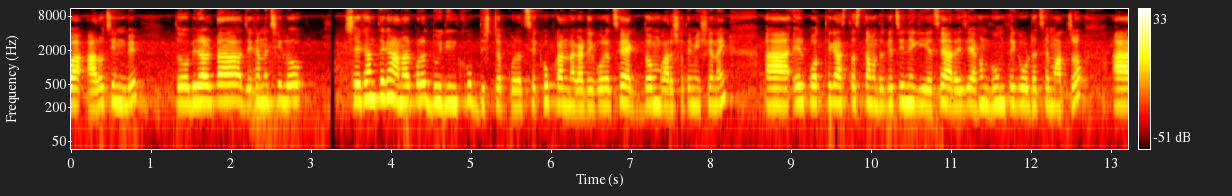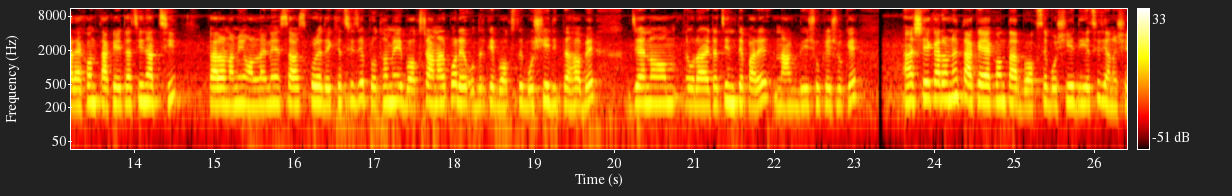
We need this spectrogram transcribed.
বা আরও চিনবে। তো বিড়ালটা যেখানে ছিল, সেখান থেকে আনার পরে দুই দিন খুব ডিস্টার্ব করেছে, খুব কান্নাকাটি করেছে, একদম কারোর সাথে মিশে নাই। এরপর থেকে আস্তে আস্তে আমাদেরকে চিনে গিয়েছে। আর এই যে এখন ঘুম থেকে উঠেছে মাত্র। আর এখন তাকে এটা চিনাচ্ছি। কারণ আমি অনলাইনে সার্চ করে দেখেছি যে প্রথমে এই বক্সটা আনার পরে ওদেরকে বক্সে বসিয়ে দিতে হবে, যেন ওরা এটা চিনতে পারে নাক দিয়ে শুকে শুকে। আর সে কারণে তাকে এখন তার বক্সে বসিয়ে দিয়েছি যেন সে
